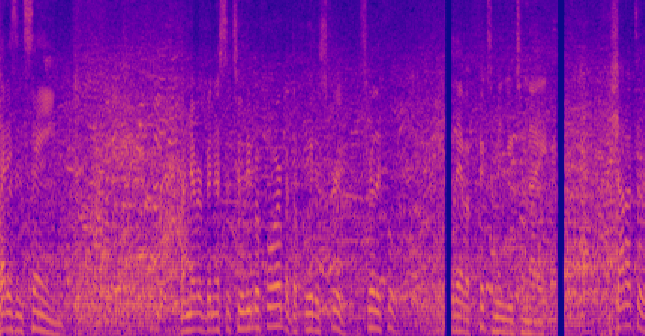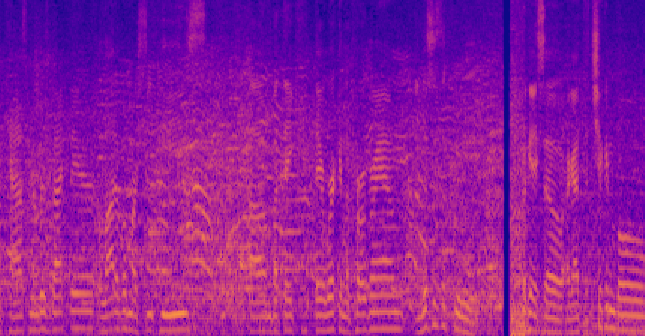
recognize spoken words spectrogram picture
That is insane. I've never been to Satu'li before, but the food is free. It's really cool. They have a fixed menu tonight. Shout out to the cast members back there. A lot of them are CPs, um, but they they're working the program, and this is the food. Okay, so I got the chicken bowl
